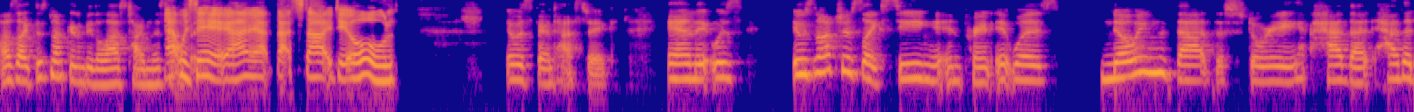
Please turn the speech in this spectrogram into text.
I was like, "This is not going to be the last time this." That happened. was it. I, that started it all. It was fantastic, and it was it was not just like seeing it in print. It was knowing that the story had that had that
